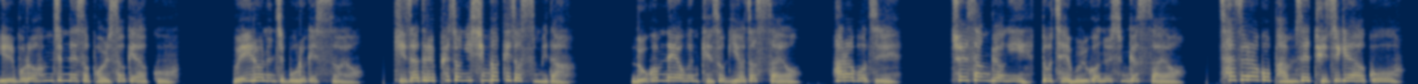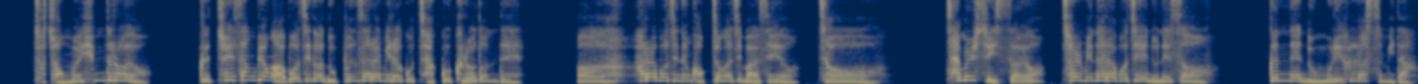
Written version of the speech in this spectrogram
일부러 흠집내서 벌서게 하고 왜 이러는지 모르겠어요. 기자들의 표정이 심각해졌습니다. 녹음 내용은 계속 이어졌어요. 할아버지, 최상병이 또 제 물건을 숨겼어요. 찾으라고 밤새 뒤지게 하고 저 정말 힘들어요. 그 최상병 아버지가 높은 사람이라고 자꾸 그러던데. 아, 할아버지는 걱정하지 마세요. 저 참을 수 있어요. 철민 할아버지의 눈에서 끝내 눈물이 흘렀습니다.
